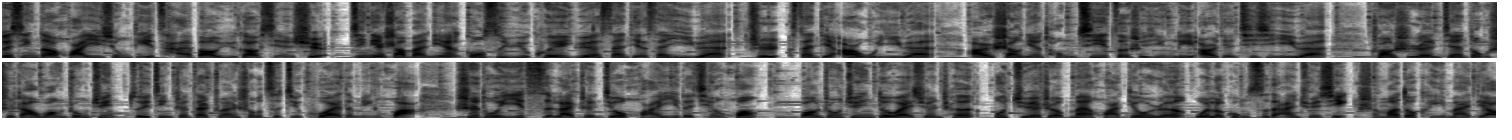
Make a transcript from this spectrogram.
最新的华谊兄弟财报预告显示，今年上半年公司预亏约三点三亿元至三点二五亿元，而上年同期则是盈利二点七七亿元。创始人兼董事长王中军最近正在转手自己酷爱的名画，试图以此来拯救华谊的钱荒。王中军对外宣称不觉着卖画丢人，为了公司的安全性，什么都可以卖掉。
